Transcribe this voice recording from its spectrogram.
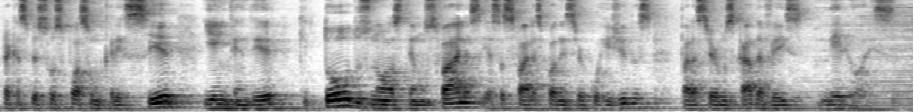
para que as pessoas possam crescer e entender que todos nós temos falhas e essas falhas podem ser corrigidas para sermos cada vez melhores.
